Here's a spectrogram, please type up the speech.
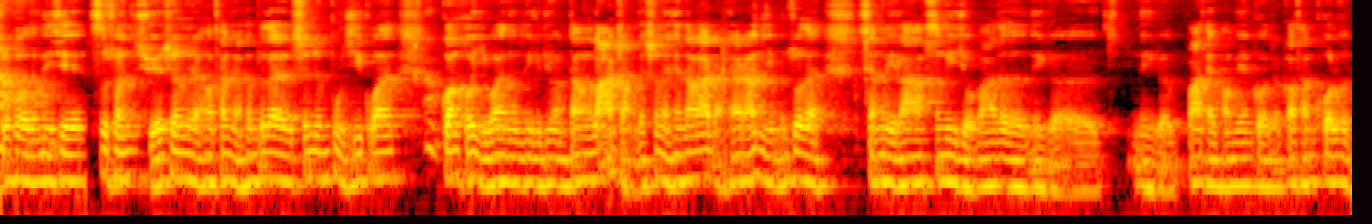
时候的那些四川学生，然后他们讲他们都在深圳布机关关口以外的那个地方当拉长，在生产线当拉长，然后你们坐在香格里拉亨利酒吧的那个那个吧台旁边，过着高谈阔论，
